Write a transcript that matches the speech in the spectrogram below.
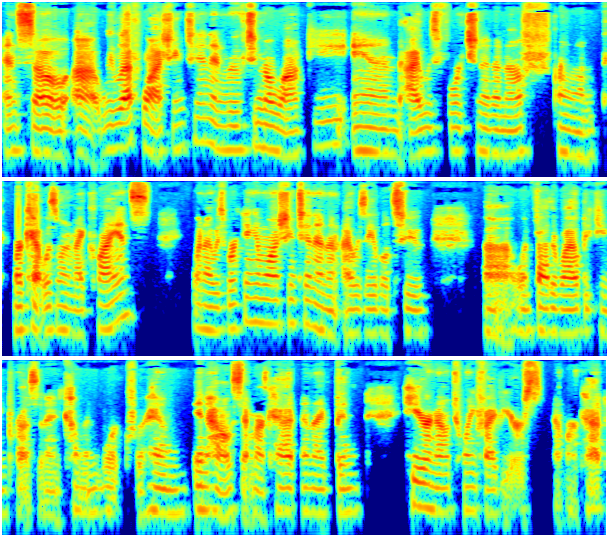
And so uh, we left Washington and moved to Milwaukee. And I was fortunate enough, um, Marquette was one of my clients when I was working in Washington. And I was able to, uh, when Father Wild became president, come and work for him in house at Marquette. And I've been here now 25 years at Marquette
